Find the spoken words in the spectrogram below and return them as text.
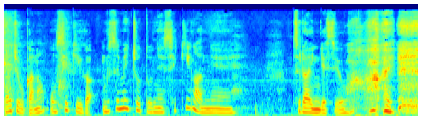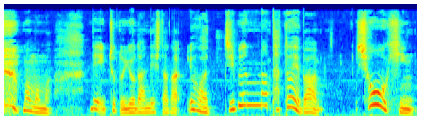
大丈夫かな？お席が。娘ちょっとね、席がね、辛いんですよ。はい。まあまあまあ。で、ちょっと余談でしたが、要は自分の例えば、商品、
